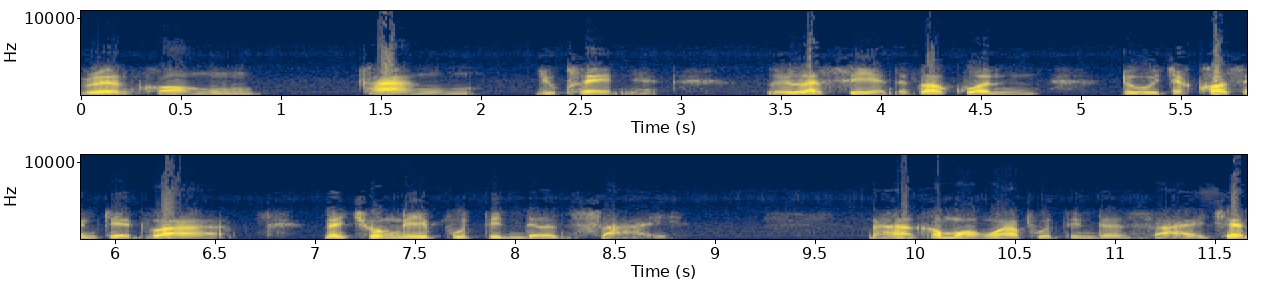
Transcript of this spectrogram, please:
เรื่องของทางยูเครนเนี่ย หรือรัสเซียก็ควรดูจากข้อสังเกตว่าในช่วงนี้ปูตินเดินสาย นะฮะเขามองว่าปูตินเดินสาย เช่น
